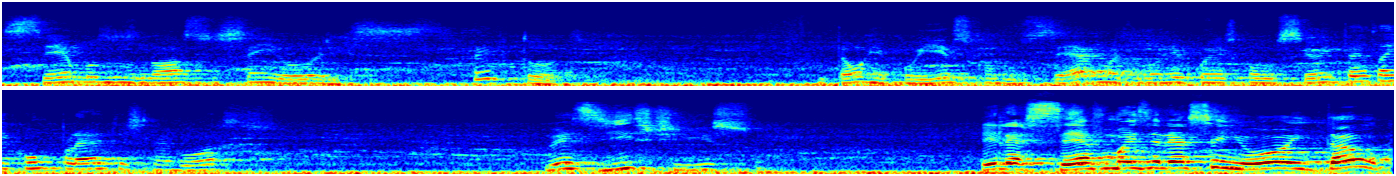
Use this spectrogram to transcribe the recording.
sermos os nossos senhores o tempo todo. Então eu reconheço como servo, mas eu não reconheço como seu, então está incompleto esse negócio. Não existe isso. Ele é servo, mas ele é senhor. Então,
